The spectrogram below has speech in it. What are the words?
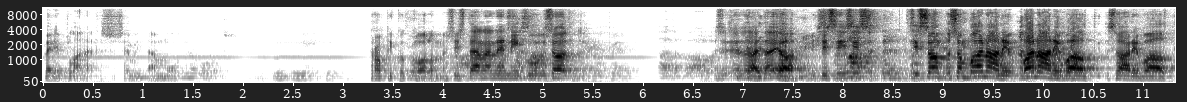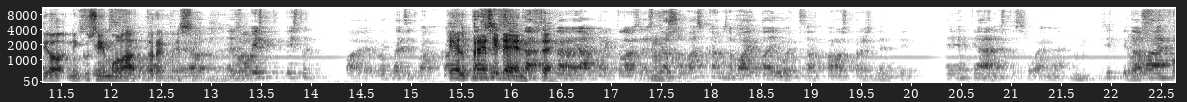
peliplaneetassa se mitään muuta. No voisi. Tropico 3. Siis tällainen niinku, se on, taitaa, joo. Siis, siis, siis, siis se on, se on banaani, banaanivalti, saarivaltio niinku simulaattori, missä. Pistät, rupeat vaikka El Presidente. Ja amerikkalaisia. Ja sit jossain vaiheessa kansa vai tajuu, että sä oot paras presidentti. Ei ehkä äänestä sua enää. Mm. Sitten pitää Those vaan ehkä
